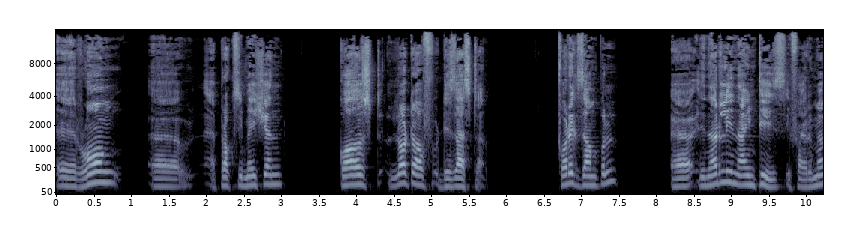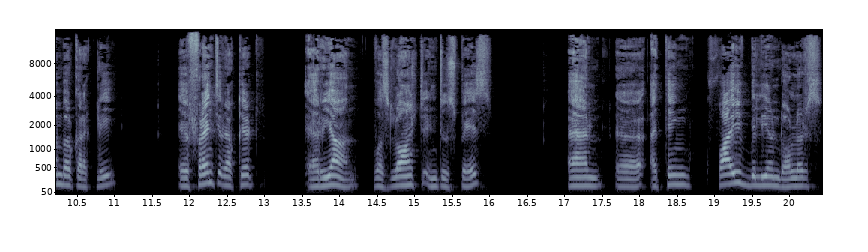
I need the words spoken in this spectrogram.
a wrong uh, approximation caused lot of disaster. For example, uh, in early 90s, if I remember correctly, a French rocket Ariane was launched into space and uh, I think five billion dollars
